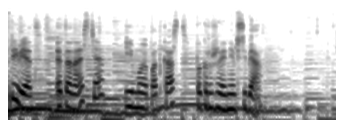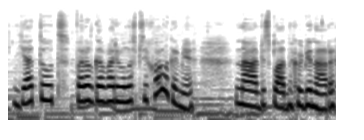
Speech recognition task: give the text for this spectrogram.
Привет, это Настя и мой подкаст «Погружение в себя». Я тут поразговаривала с психологами на бесплатных вебинарах,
